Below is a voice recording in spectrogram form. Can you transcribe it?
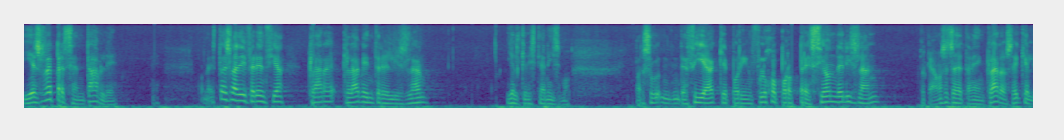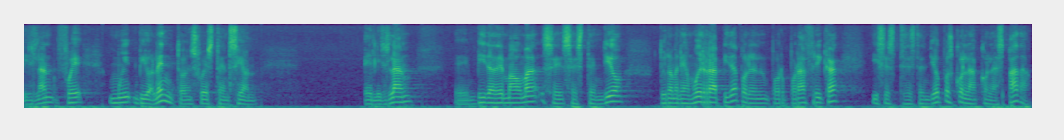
y es representable. esta es la diferencia clara, clave entre el Islam y el cristianismo. Por eso decía que por influjo, por presión del Islam, porque vamos a ser también claros, ¿eh? que el Islam fue muy violento en su extensión. El Islam en vida de Mahoma se, extendió de una manera muy rápida por, por, África y se, extendió pues con la, con la espada.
